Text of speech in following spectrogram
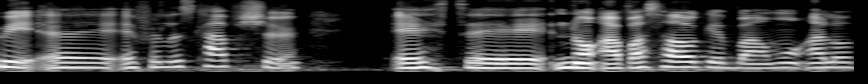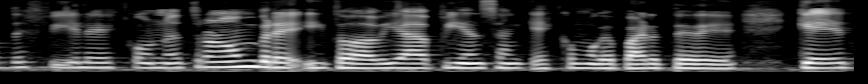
eh, Effortless Capture, este, nos ha pasado que vamos a los desfiles con nuestro nombre y todavía piensan que es como que parte de que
